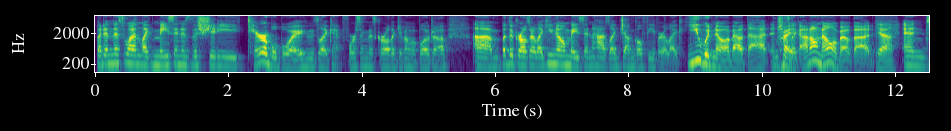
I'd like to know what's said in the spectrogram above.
but in this one like Mason is the shitty terrible boy who's like forcing this girl to give him a blowjob um but the girls are like you know Mason has like jungle fever like you would know about that and she's Right. like I don't know about that Yeah. and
